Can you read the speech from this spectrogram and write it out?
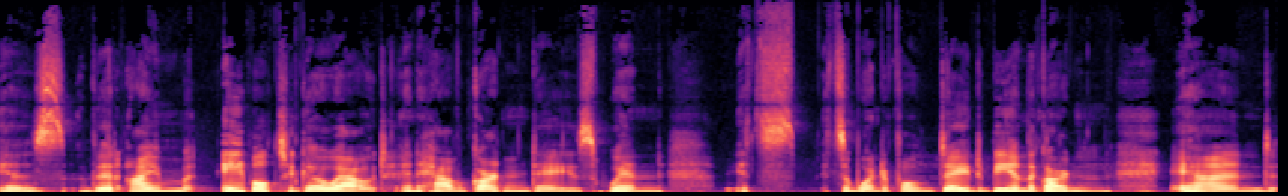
is that I'm able to go out and have garden days when it's it's a wonderful day to be in the garden and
